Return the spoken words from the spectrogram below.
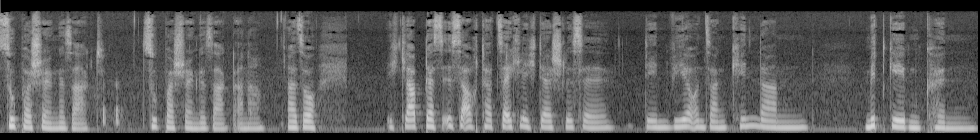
Super schön gesagt. Super schön gesagt, Anna. Also ich glaube, das ist auch tatsächlich der Schlüssel, den wir unseren Kindern mitgeben können.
